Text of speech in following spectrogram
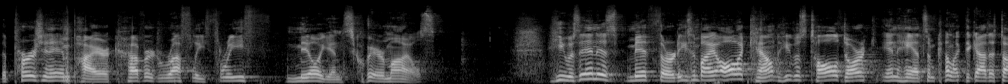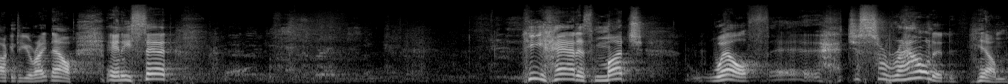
The Persian Empire covered roughly 3 million square miles. He was in his mid 30s, and by all account, he was tall, dark, and handsome, kind of like the guy that's talking to you right now. And he said he had as much wealth uh, just surrounded him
